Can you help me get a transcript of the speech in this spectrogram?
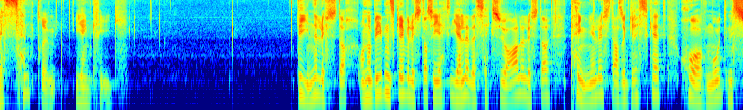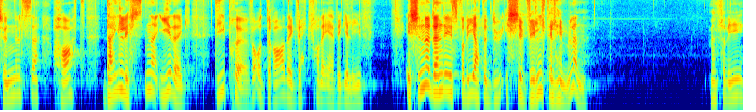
er sentrum i en krig. Dine lyster. Og Når Bibelen skriver lyster, så gjelder det seksuale lyster, pengelyst, altså griskhet, hovmod, misunnelse, hat. De lystene i deg de prøver å dra deg vekk fra det evige liv. Ikke nødvendigvis fordi at du ikke vil til himmelen, men fordi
